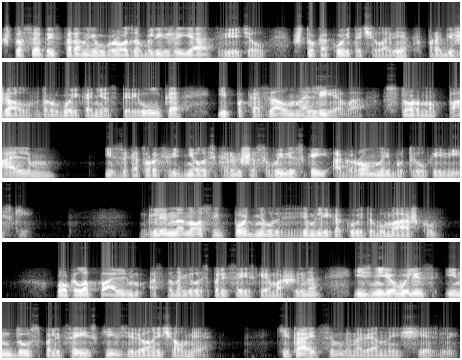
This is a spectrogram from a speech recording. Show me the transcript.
что с этой стороны угроза ближе, я ответил, что какой-то человек пробежал в другой конец переулка и показал налево, в сторону пальм, из-за которых виднелась крыша с вывеской огромной бутылкой виски. Длинноносый поднял с земли какую-то бумажку. Около пальм остановилась полицейская машина, из нее вылез индус полицейский в зеленой чалме. Китайцы мгновенно исчезли.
